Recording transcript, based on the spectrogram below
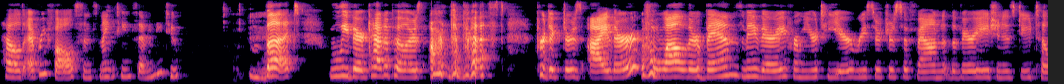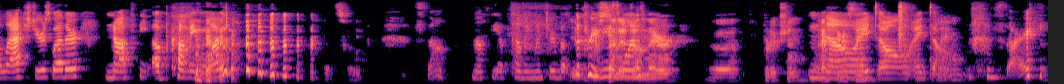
held every fall since 1972. Okay. But woolly bear caterpillars aren't the best predictors either. While their bands may vary from year to year, researchers have found the variation is due to last year's weather, not the upcoming one. That's funny. so, not the upcoming winter, but You the previous percentage one. on their uh, prediction No, accuracy? I don't. I don't. I'm sorry.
